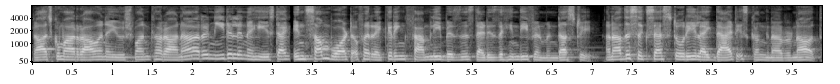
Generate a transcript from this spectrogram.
Rajkumar Rao and Ayushmann Khurrana are a needle in a haystack in somewhat of a recurring family business that is the Hindi film industry. Another success story like that is Kangana Ranaut.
